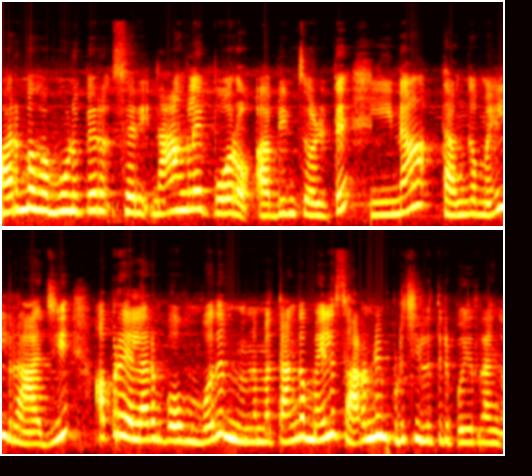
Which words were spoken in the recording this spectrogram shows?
மருமக மூணு பேரும் சரி நாங்களே போறோம் அப்படின்னு சொல்லிட்டு ஈனா தங்கமயில் ராஜி அப்புறம் எல்லாரும் போகும்போது நம்ம தங்கமயில் சரணையும் பிடிச்சி இழுத்துட்டு போயிடுறாங்க.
